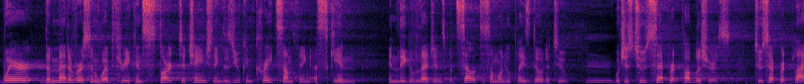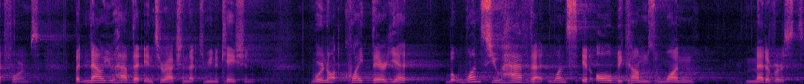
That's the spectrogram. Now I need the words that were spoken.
where the metaverse and Web3 can start to change things is you can create something, a skin, in League of Legends, but sell it to someone who plays Dota 2, mm. which is two separate publishers, two separate platforms. But now you have that interaction, that communication. We're not quite there yet, but once you have that, once it all becomes one metaverse,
